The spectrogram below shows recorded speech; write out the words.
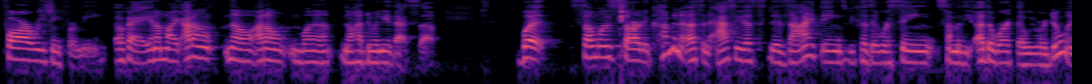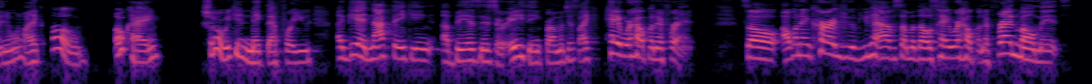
far reaching for me. Okay. And I'm like, I don't know. I don't want to know how to do any of that stuff. But someone started coming to us and asking us to design things because they were seeing some of the other work that we were doing. And we're like, oh, okay, sure, we can make that for you. Again, not thinking a business or anything from it, just like, hey, we're helping a friend. So I want to encourage you if you have some of those, hey, we're helping a friend moments,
